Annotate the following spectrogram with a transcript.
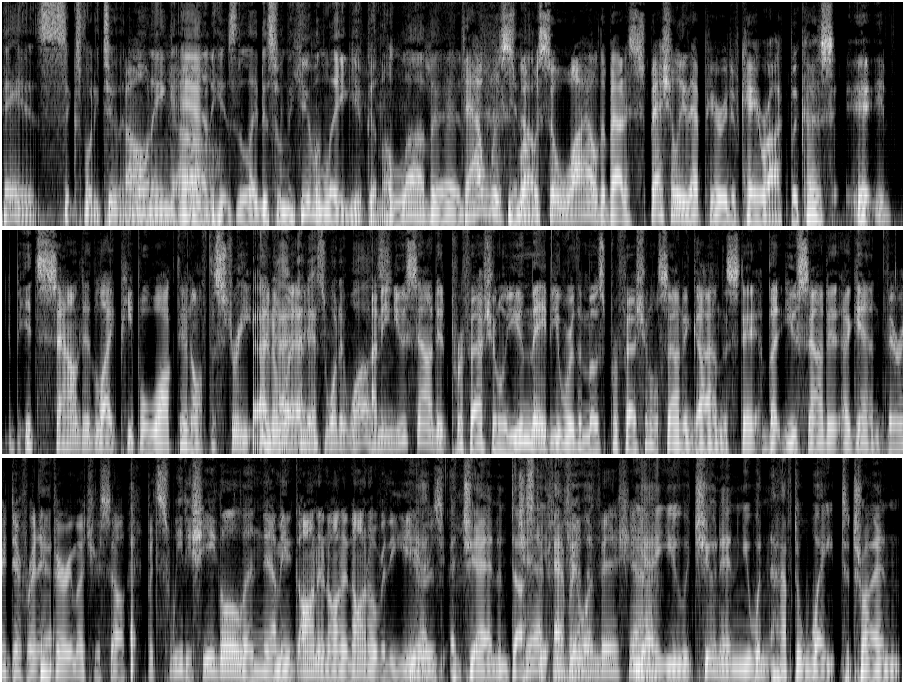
"Hey, it's six forty-two in the Oh, morning, no. and here's the latest from the Human League. You're gonna love it." That was You what know. was so wild about, especially that period of K Rock, because it, it it sounded like people walked in off the street and, in a way. and that's what it was. I mean, you sounded professional. You maybe were the most professional sounding guy on the stage, but you sounded again very different and very much yourself. But Swedish Egil, and I mean, on and on and on over the years. J- Jed and Dusty, Jed from Jed the everyone. Fish, yeah. you would tune in and you wouldn't have to wait to try and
